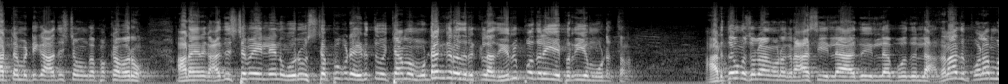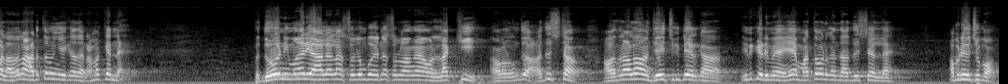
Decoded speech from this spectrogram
ஆட்டோமேட்டிக்காக அதிர்ஷ்டம் உங்கள் பக்கம் வரும். ஆனால் எனக்கு அதிர்ஷ்டமே இல்லைன்னு ஒரு ஸ்டெப்பு கூட எடுத்து வைக்காமல் முடங்கிறது இருக்குல்ல அது இருப்பதிலேயே பெரிய மூடத்தனம். அடுத்தவங்க சொல்லுவாங்க உனக்கு ராசி இல்லை அது இல்லை போது இல்லை. அதெல்லாம் அது புலம்பல். அதெல்லாம் அடுத்தவங்க கேட்காத. நமக்கு என்ன? இப்போ தோனி மாதிரி ஆளெல்லாம் சொல்லும்போது என்ன சொல்லுவாங்க? அவன் லக்கி அவன் வந்து அதிர்ஷ்டம். அதனால தான் அவன் ஜெயிச்சுக்கிட்டே இருக்கான். இருக்கட்டுமே. ஏன் மற்றவனுக்கு அந்த அதிர்ஷ்டம் இல்லை? அப்படி வச்சுப்போம்.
